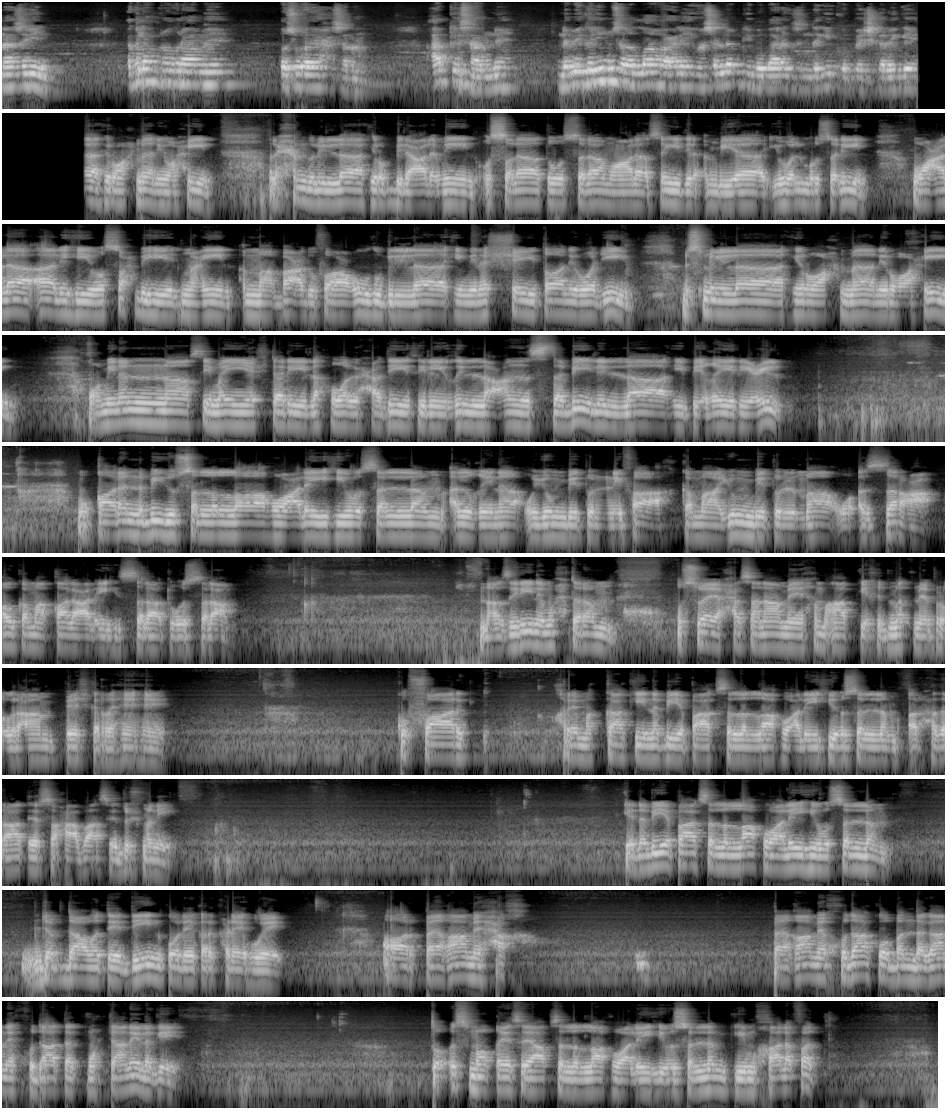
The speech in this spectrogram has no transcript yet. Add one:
ناظرین، اگلا پروگرام ہے اسوہ حسنہ۔ آپ کے سامنے نبی کریم صلی اللہ علیہ وسلم کی مبارک زندگی کو پیش کریں گے۔ الله الرحمن الرحيم الحمد لله رب العالمين والصلاة والسلام على سيد الأنبياء والمرسلين وعلى آله وصحبه أجمعين أما بعد فأعوذ بالله من الشيطان الرجيم بسم الله الرحمن الرحيم ومن الناس من يشتري لهو الحديث ليضل عن سبيل الله بغير علم. وقال النبي صلى الله عليه وسلم، الغناء ينبت النفاق كما ينبت الماء الزرع او كما قال عليه الصلاة والسلام. ناظرین محترم اسوہ حسنہ میں ہم آپ کی خدمت میں پروگرام پیش کر رہے ہیں۔ کفار خر مکہ کی نبی پاک صلی اللہ علیہ وسلم اور حضرات صحابہ سے دشمنی۔ کہ نبی پاک صلی اللہ علیہ وسلم جب دعوت دین کو لے کر کھڑے ہوئے اور پیغام حق، پیغام خدا کو بندگان خدا تک پہنچانے لگے تو اس موقع سے آپ صلی اللہ علیہ وسلم کی مخالفت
